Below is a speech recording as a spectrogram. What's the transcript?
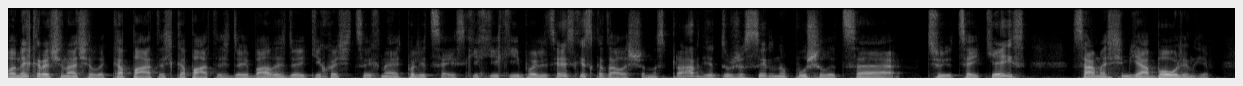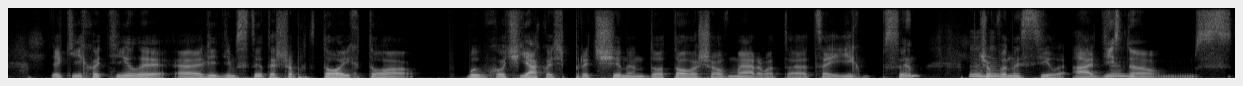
Вони, коротше, почали копатись, копатись, доїбались до якихось цих навіть поліцейських, які поліцейські сказали, що насправді дуже сильно пушили це, цю, цей кейс саме сім'я боулінгів, які хотіли е, відімстити, щоб той, хто був хоч якось причинен до того, що вмер от, е, цей їх син, щоб вони сіли. А дійсно, с-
